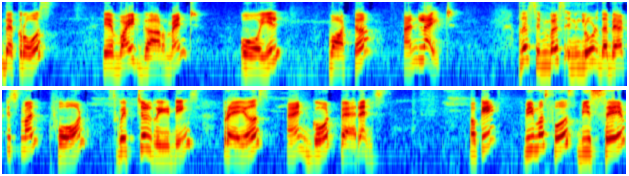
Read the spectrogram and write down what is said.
the cross, a white garment, oil, water, and light. Other symbols include the baptismal font, scriptural readings, prayers, and godparents. Okay, we must first be saved,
